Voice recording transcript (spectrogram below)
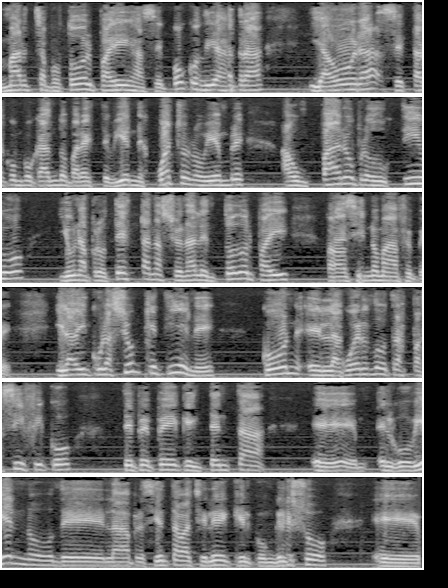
marcha por todo el país hace pocos días atrás y ahora se está convocando para este viernes 4 de noviembre a un paro productivo y una protesta nacional en todo el país para decir no más AFP. Y la vinculación que tiene con el acuerdo transpacífico TPP que intenta eh, el gobierno de la presidenta Bachelet que el Congreso eh,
